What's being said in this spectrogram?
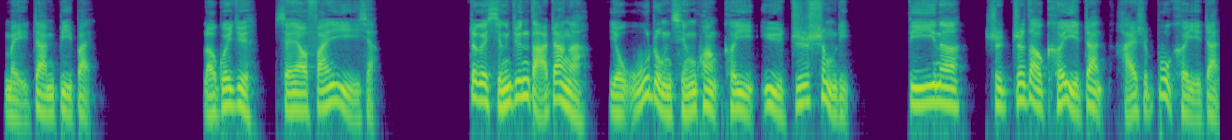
每战必败。”老规矩，先要翻译一下。这个行军打仗啊，有五种情况可以预知胜利。第一呢，是知道可以战还是不可以战；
